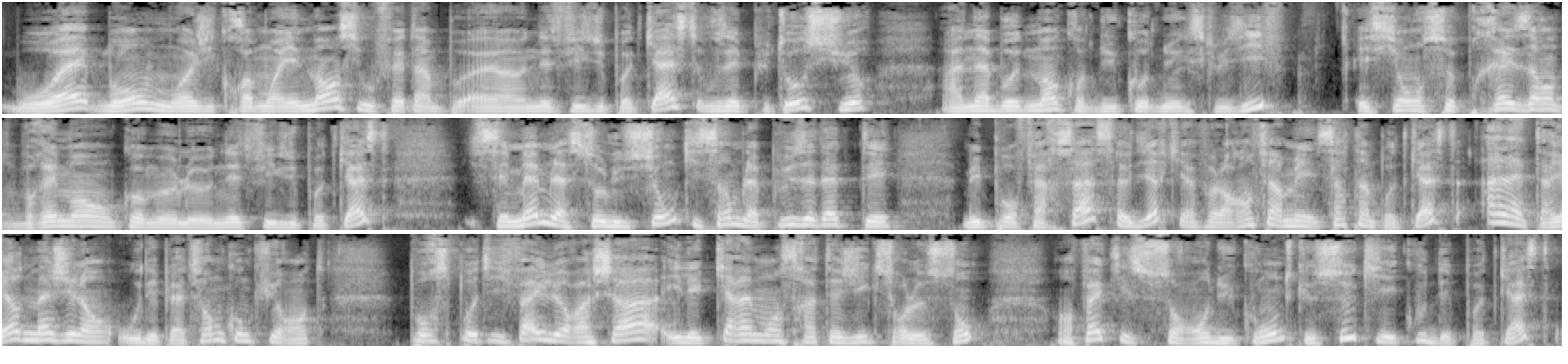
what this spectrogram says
Ouais, bon, moi j'y crois moyennement. Si vous faites un, Netflix du podcast, vous êtes plutôt sur un abonnement du contenu exclusif et si on se présente vraiment comme le Netflix du podcast, c'est même la solution qui semble la plus adaptée. Mais pour faire ça, ça veut dire qu'il va falloir enfermer certains podcasts à l'intérieur de Magellan ou des plateformes concurrentes. Pour Spotify, le rachat, il est carrément stratégique sur le son. En fait, ils se sont rendus compte que ceux qui écoutent des podcasts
